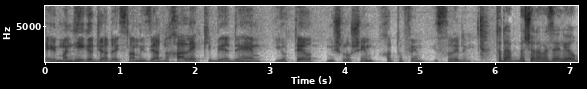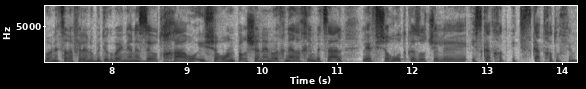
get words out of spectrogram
אה, מנהיג הג'יהאד האיסלאמי זיאד נחלה כי בידיהם יותר מ-30 חטופים ישראלים. תודה בשלב הזה, ליאור. בוא נצרף אלינו בדיוק בעניין הזה אותך, רועי שרון פרשננו. איך נערכים בצה"ל לאפשרות כזאת של אה, עסקת, עסקת חטופים?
